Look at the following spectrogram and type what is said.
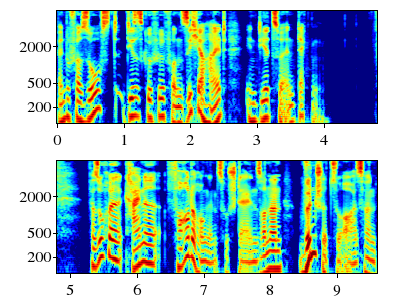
wenn du versuchst, dieses Gefühl von Sicherheit in dir zu entdecken? Versuche keine Forderungen zu stellen, sondern Wünsche zu äußern.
